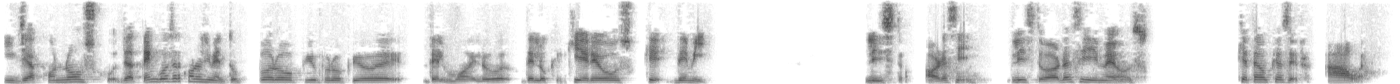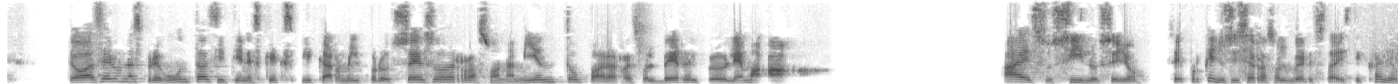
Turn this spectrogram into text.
y ya conozco, ya tengo ese conocimiento propio, propio del modelo, de lo que quiere vos de mí. Listo, ahora sí, listo, ahora sí, Meos. ¿Qué tengo que hacer? Ah, bueno. Te voy a hacer unas preguntas y tienes que explicarme el proceso de razonamiento para resolver el problema A. Ah, eso sí lo sé yo, ¿sí? porque yo sí sé resolver estadística, yo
